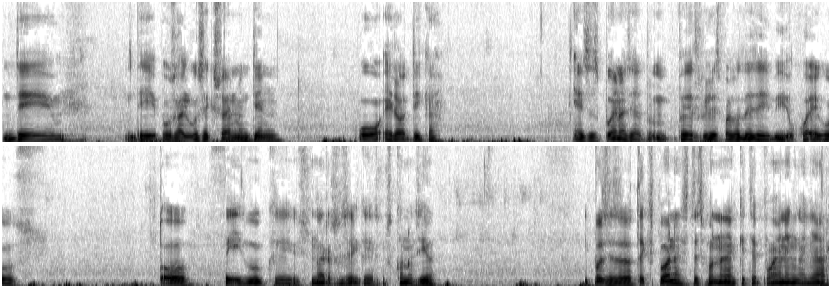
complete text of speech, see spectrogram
de, de pues algo sexual, ¿me entienden? O erótica. Esos pueden hacer perfiles falsos de videojuegos, todo. Facebook que es una red social que es conocida. Y pues eso te expones, te exponen a que te pueden engañar.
